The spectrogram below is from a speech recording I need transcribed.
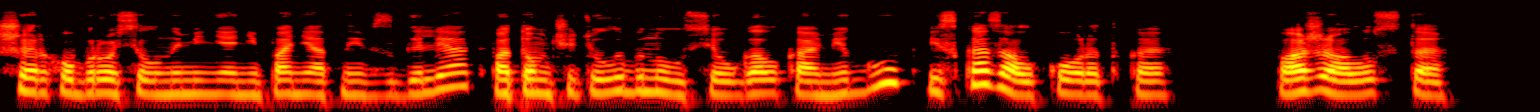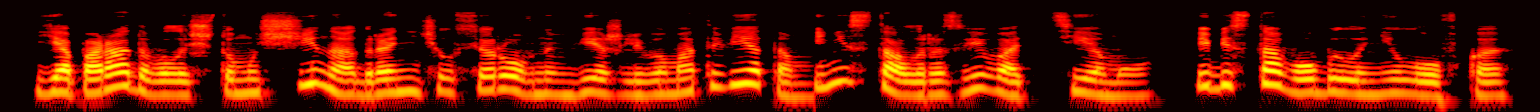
Шерху бросил на меня непонятный взгляд, потом чуть улыбнулся уголками губ и сказал коротко «Пожалуйста». Я порадовалась, что мужчина ограничился ровным вежливым ответом и не стал развивать тему. И без того было неловко.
